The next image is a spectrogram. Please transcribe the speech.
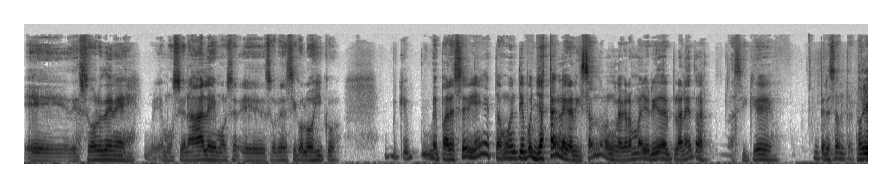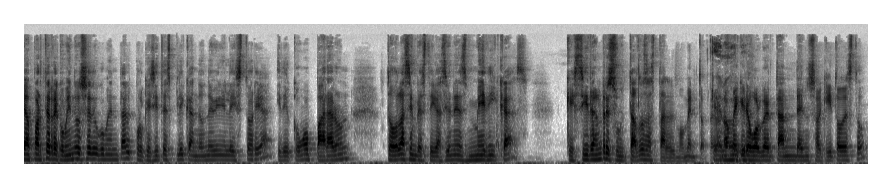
eh, desórdenes emocionales, eh, desórdenes psicológicos, que me parece bien, estamos en tiempo, ya están legalizándolo en la gran mayoría del planeta, así que interesante. No, y aparte recomiendo ese documental porque sí te explican de dónde viene la historia y de cómo pararon todas las investigaciones médicas que sí dan resultados hasta el momento. Pero no me quiero volver tan denso aquí todo esto.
